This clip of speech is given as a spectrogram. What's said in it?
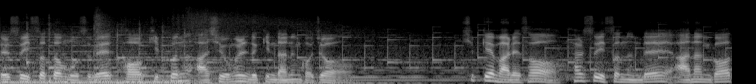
될 수 있었던 모습에 더 깊은 아쉬움을 느낀다는 거죠. 쉽게 말해서 할 수 있었는데 안 한 것,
